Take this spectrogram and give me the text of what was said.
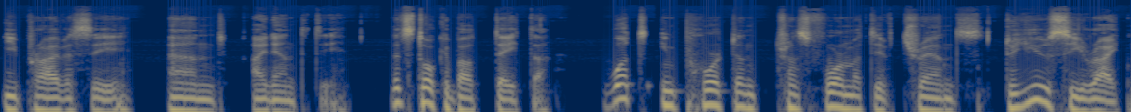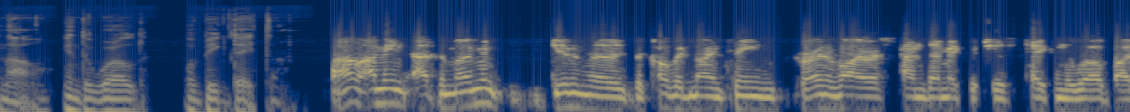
e privacy, and identity. let's talk about data. What important transformative trends do you see right now in the world of big data? Uh, I mean, at the moment, given the, the COVID 19 coronavirus pandemic, which has taken the world by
